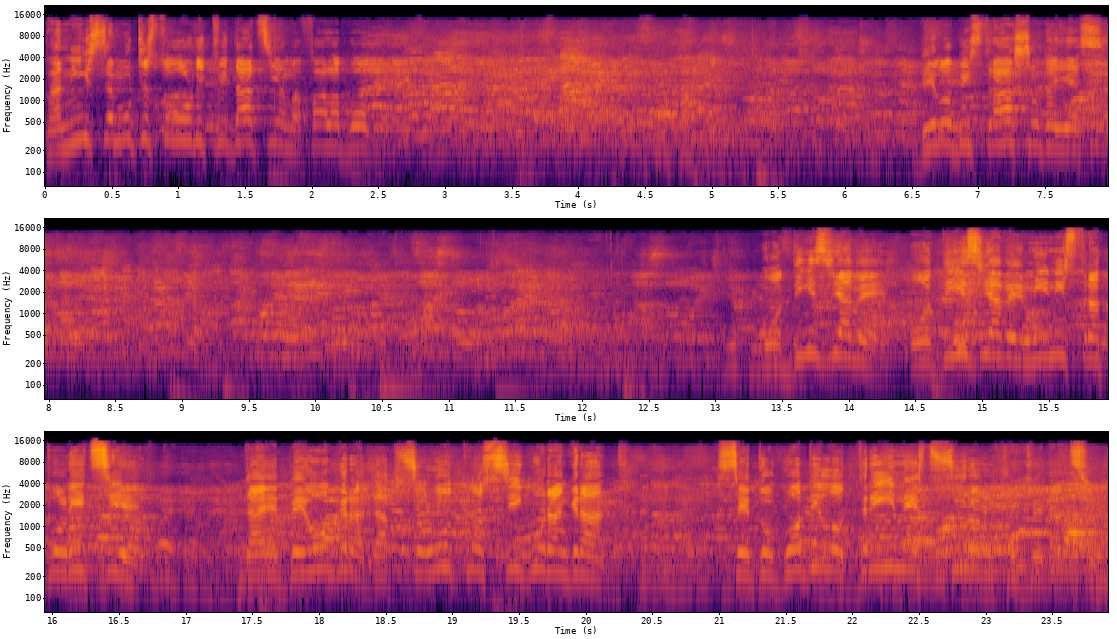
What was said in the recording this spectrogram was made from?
Pa nisam učestvovao u likvidacijama, hvala Bogu. Bilo bi strašno da jesam. Od izjave, od izjave ministra policije da je Beograd apsolutno siguran grad se dogodilo 13 surovih likvidacija.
